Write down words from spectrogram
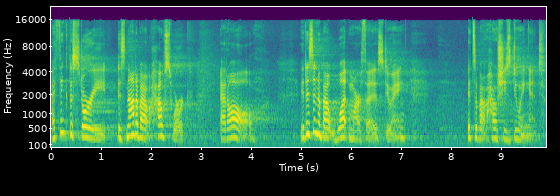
I think the story is not about housework at all. It isn't about what Martha is doing, it's about how she's doing it.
